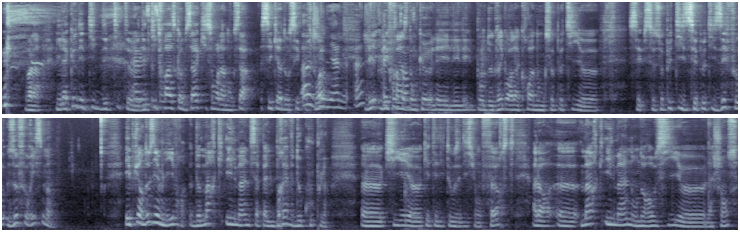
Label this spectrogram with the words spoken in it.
voilà. Il a que des petites, des petites, Ah oui, des petites ça. phrases comme ça qui sont là. Donc ça, c'est cadeau, c'est pour Ah, toi. génial. Ah, Les, les phrases, donc les, les- les- pour de Grégoire Lacroix, donc ce petit, c'est- ce petit, ces petits eupho- euphorismes. Et puis un deuxième livre de Mark Hillman s'appelle Bref de couple, euh, qui, est, euh, qui est édité aux éditions First. Alors, euh, Mark Hillman, on aura aussi la chance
